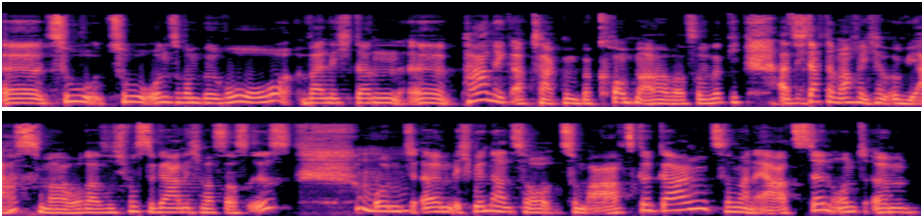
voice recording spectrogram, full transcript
äh, zu zu unserem Büro, weil ich dann äh, Panikattacken bekommen habe. So wirklich, also ich dachte am Anfang, ich habe irgendwie Asthma oder so. Ich wusste gar nicht, was das ist. Mhm. Und ähm, ich bin dann zu, zum Arzt gegangen, zu meiner Ärztin und ähm,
